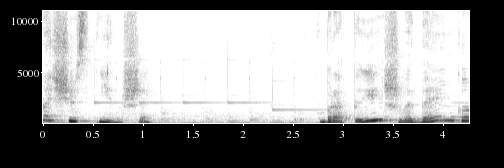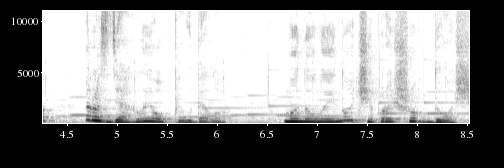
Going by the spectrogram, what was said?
на щось інше. Брати швиденько роздягли опудало. Минулої ночі пройшов дощ,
